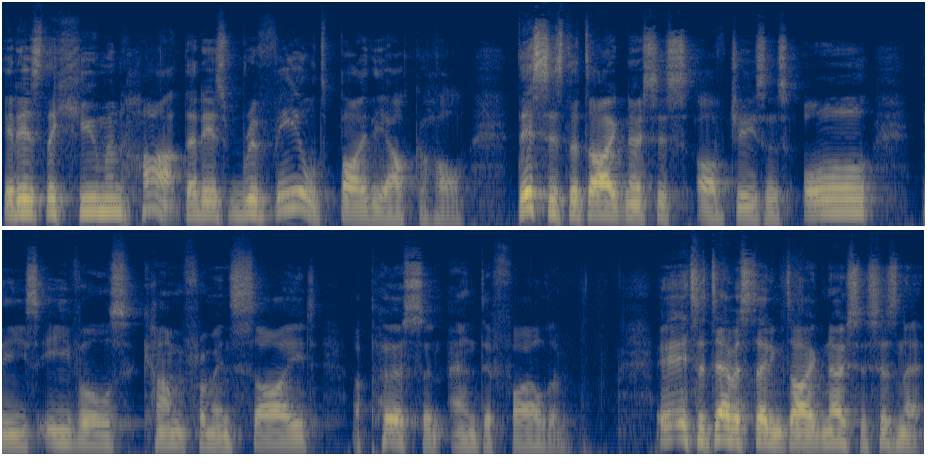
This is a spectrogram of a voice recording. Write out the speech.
it is the human heart that is revealed by the alcohol. This is the diagnosis of Jesus. All these evils come from inside a person and defile them. It's a devastating diagnosis, isn't it?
